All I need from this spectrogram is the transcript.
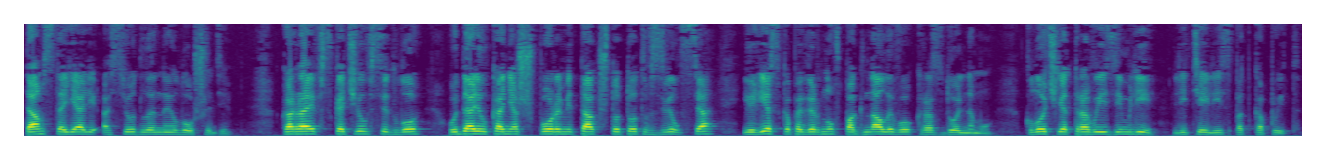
Там стояли оседланные лошади. Караев вскочил в седло, ударил коня шпорами так, что тот взвелся и, резко повернув, погнал его к раздольному. Клочья травы и земли летели из-под копыт.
